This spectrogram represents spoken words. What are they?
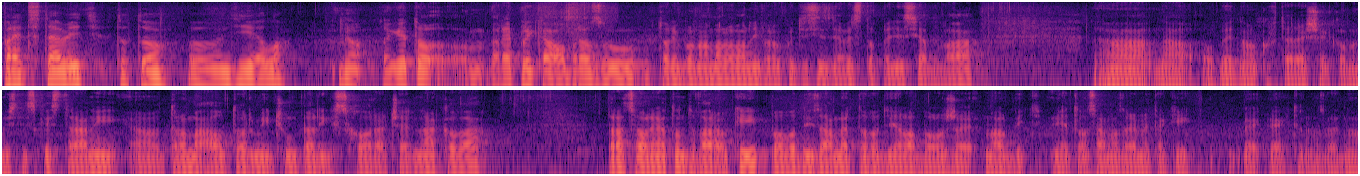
predstaviť toto uh, dielo? No, tak je to replika obrazu, ktorý bol namalovaný v roku 1952 na, na objednávku vterejšej komunistickej strany troma autormi Čumpelík, Schor a Černáková Pracovali na tom dva roky. Pôvodný zámer toho diela bol, že mal byť, je to samozrejme taký, jak to nazvať, no,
